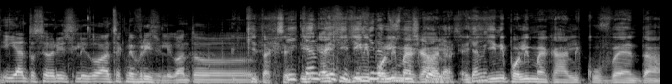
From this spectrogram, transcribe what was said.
ή αν το θεωρείς λίγο, αν σε εκνευρίζει λίγο. Αν το... Κοίταξε, Ή και αν έχει, έχει γίνει τύχει να πολύ τις δεις μεγάλη, κιόλας. έχει Και αν- γίνει πολύ μεγάλη κουβέντα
